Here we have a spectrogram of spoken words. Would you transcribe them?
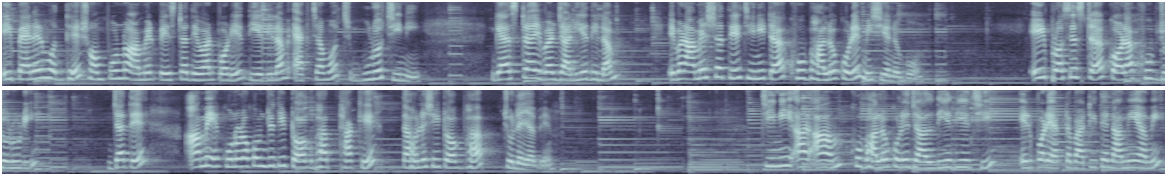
এই প্যানের মধ্যে সম্পূর্ণ আমের পেস্টটা দেওয়ার পরে দিয়ে দিলাম এক চামচ গুঁড়ো চিনি। গ্যাসটা এবার জ্বালিয়ে দিলাম। এবার আমের সাথে চিনিটা খুব ভালো করে মিশিয়ে নেব। এই প্রসেসটা করা খুব জরুরি। যাতে আমে কোনো রকম যদি টক ভাব থাকে, তাহলে সেই টক ভাব চলে যাবে। চিনি আর আম খুব ভালো করে জাল দিয়ে দিয়েছি। এরপরে একটা বাটিতে নামিয়ে আমি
